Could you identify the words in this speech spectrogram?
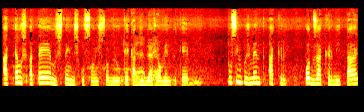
até, eles, até eles têm discussões sobre o que é que a Bíblia realmente quer. Uhum. Tu simplesmente acre podes acreditar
